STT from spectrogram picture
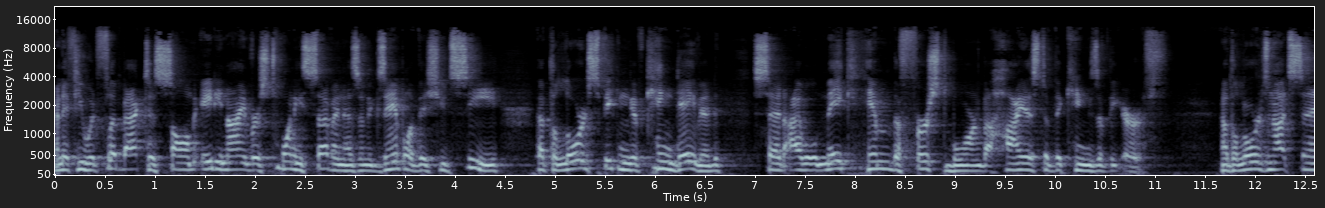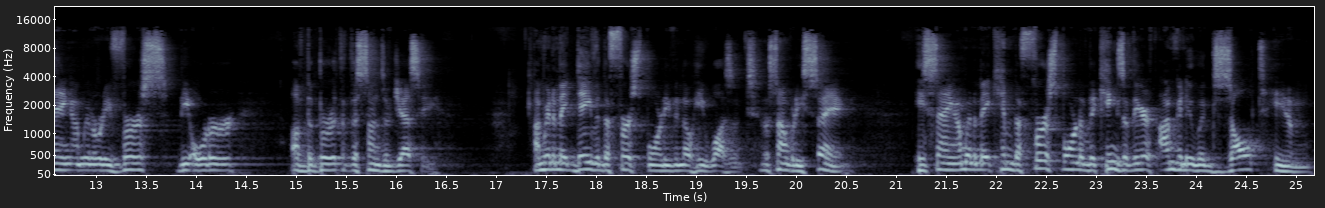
And if you would flip back to Psalm 89, verse 27, as an example of this, you'd see that the Lord, speaking of King David, said, I will make him the firstborn, the highest of the kings of the earth. Now, the Lord's not saying, I'm going to reverse the order of the birth of the sons of Jesse. I'm going to make David the firstborn, even though he wasn't. That's not what he's saying. He's saying, I'm going to make him the firstborn of the kings of the earth. I'm going to exalt him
